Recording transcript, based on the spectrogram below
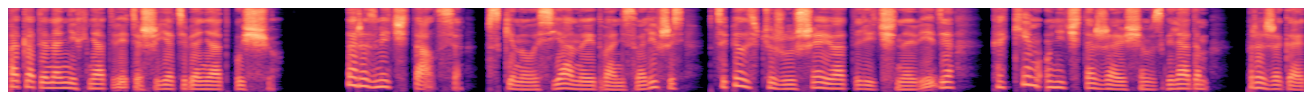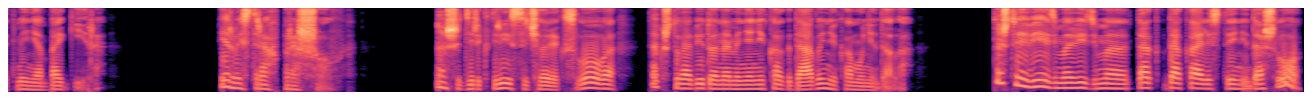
И пока ты на них не ответишь, я тебя не отпущу». «Да размечтался», — вскинулась я, но, едва не свалившись, вцепилась в чужую шею, отлично видя, каким уничтожающим взглядом прожигает меня Багира. Первый страх прошел. Наша директриса — человек слова, так что в обиду она меня никогда бы никому не дала. То, что я ведьма, видимо, так до Калиста и не дошло,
